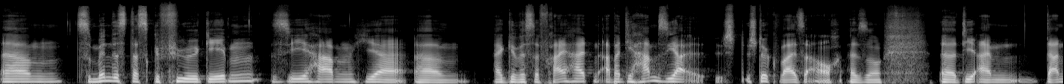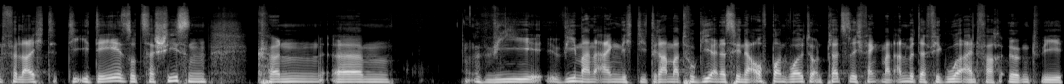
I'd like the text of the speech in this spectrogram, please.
ähm, zumindest das Gefühl geben, sie haben hier ähm, gewisse Freiheiten, aber die haben sie ja st stückweise auch, also äh, die einem dann vielleicht die Idee so zerschießen können, ähm, wie, wie man eigentlich die Dramaturgie einer Szene aufbauen wollte und plötzlich fängt man an mit der Figur einfach irgendwie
